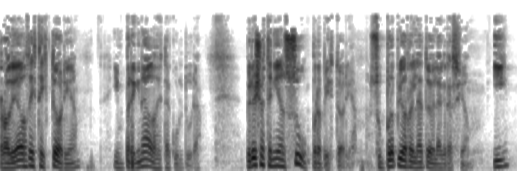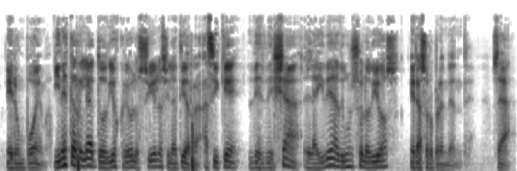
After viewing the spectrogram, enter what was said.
rodeados de esta historia, impregnados de esta cultura. Pero ellos tenían su propia historia, su propio relato de la creación, y era un poema. Y en este relato Dios creó los cielos y la tierra, así que desde ya la idea de un solo Dios era sorprendente. O sea,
